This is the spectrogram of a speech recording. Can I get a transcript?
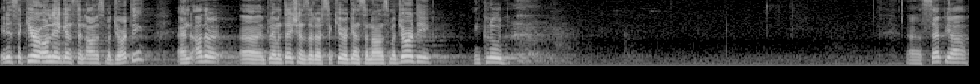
It is secure only against an honest majority, and other uh, implementations that are secure against an honest majority include uh, Sepia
